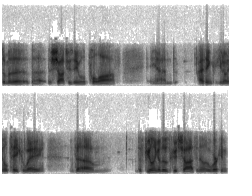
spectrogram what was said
some of the, the the shots he was able to pull off, and I think you know he'll take away the um, the feeling of those good shots and it'll work and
